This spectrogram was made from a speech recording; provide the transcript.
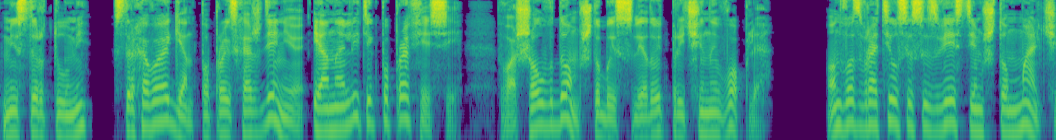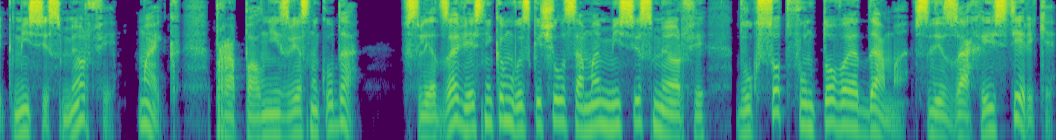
Мистер Туми, страховой агент по происхождению и аналитик по профессии, вошел в дом, чтобы исследовать причины вопля. Он возвратился с известием, что мальчик миссис Мёрфи, Майк, пропал неизвестно куда. Вслед за вестником выскочила сама миссис Мёрфи, двухсотфунтовая дама, в слезах и истерике,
